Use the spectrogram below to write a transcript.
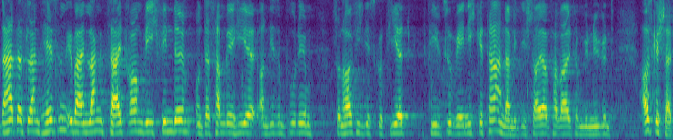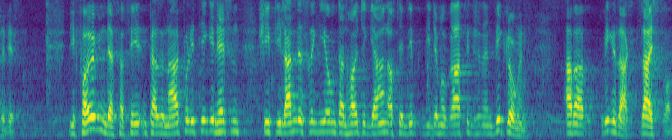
Da hat das Land Hessen über einen langen Zeitraum, wie ich finde, und das haben wir hier an diesem Podium schon häufig diskutiert, viel zu wenig getan, damit die Steuerverwaltung genügend ausgestattet ist. Die Folgen der verfehlten Personalpolitik in Hessen schiebt die Landesregierung dann heute gern auf die demografischen Entwicklungen. Aber wie gesagt, sei es drum.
